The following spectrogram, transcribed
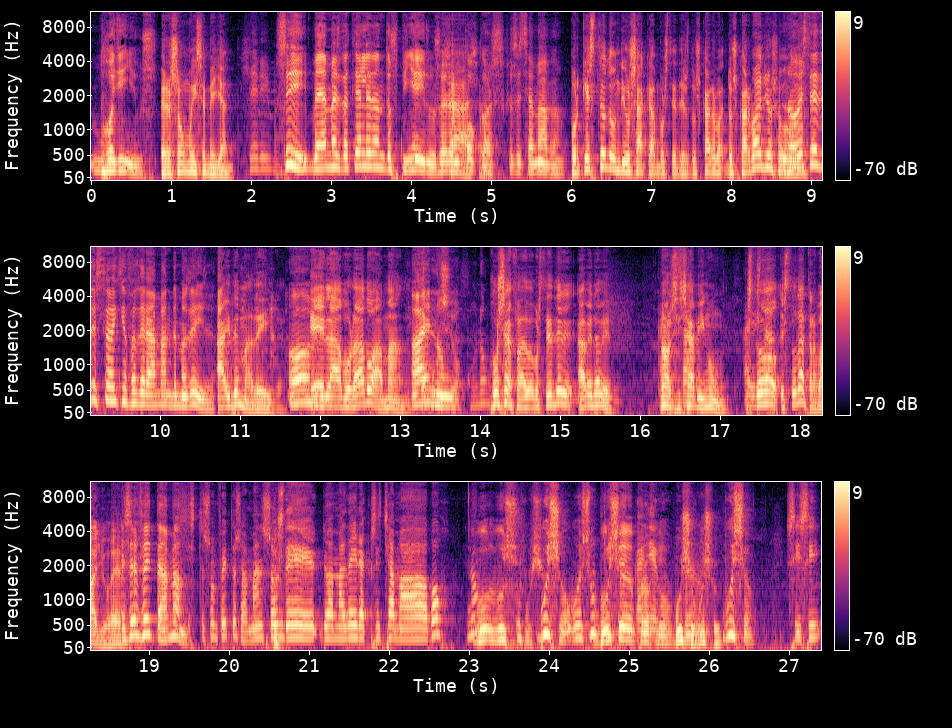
Bugalliños. Pero son moi semellantes. Sí, además daquela eran dos piñeiros, eran xa, cocas, xa. que se chamaban. Porque este onde o sacan vostedes? Dos, carva, dos carballos? Ou... No, este deste hai que fazer a man de madeira. Ai, de madeira. Home. Elaborado a man. Ai, non. Josefa, vostede... A ver, a ver. Non, se xa vin un. Aí isto, está. isto dá traballo, eh? Ese feita a man. Estos son feitos a man, son de, de a madeira que se chama bo, non? Buxo. Buxo, buxo, buxo en gallego. Buxo, buxo. Buxo. Sí, sí.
